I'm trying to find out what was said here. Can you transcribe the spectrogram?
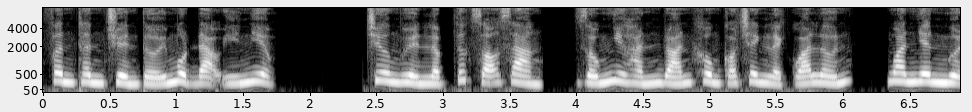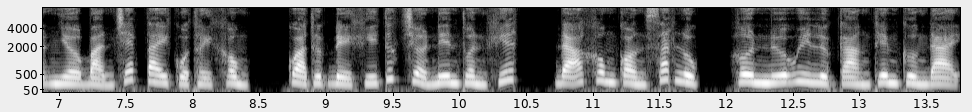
Phân thân truyền tới một đạo ý niệm. Trương Huyền lập tức rõ ràng, giống như hắn đoán không có tranh lệch quá lớn, ngoan nhân mượn nhờ bản chép tay của thầy khổng, quả thực để khí tức trở nên thuần khiết, đã không còn sát lục, hơn nữa uy lực càng thêm cường đại.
